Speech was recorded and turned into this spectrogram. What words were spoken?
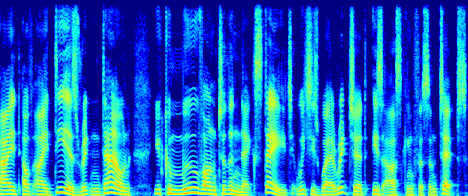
of ideas written down, you can move on to the next stage, which is where Richard is asking for some tips.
